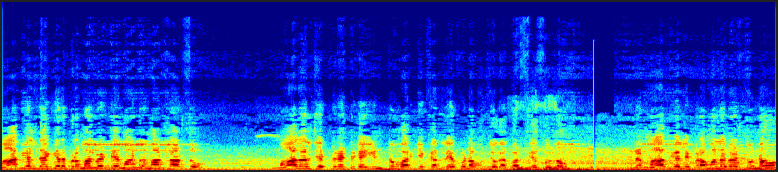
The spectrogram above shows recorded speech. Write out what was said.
మాదిగల దగ్గర భ్రమలు పెట్టే మాటలు మాట్లాడుతూ మాలలు చెప్పినట్టుగా ఇంటూ వర్గీకరణ లేకుండా ఉద్యోగాలు భర్తీ చేస్తున్నావు అంటే మాదిగల్ని భ్రమలు పెడుతున్నావు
